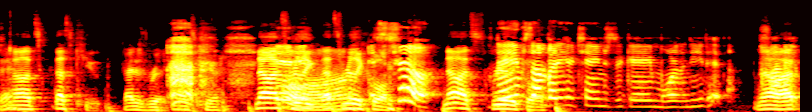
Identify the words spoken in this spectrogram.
Yeah, No, it's that's cute. that is really That's cute. No, that's really that's really cool. It's true. No, it's really Name cool. somebody who changed the game more than he did. No, I.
